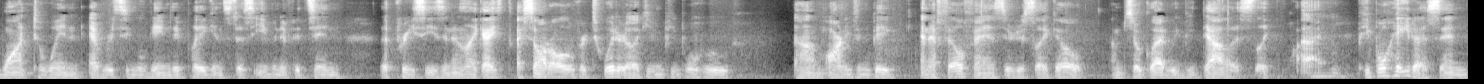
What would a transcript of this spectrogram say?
want to win every single game they play against us, even if it's in the preseason. And like I, I saw it all over Twitter. Like even people who um, aren't even big NFL fans, they're just like, "Oh, I'm so glad we beat Dallas." Like why? people hate us, and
